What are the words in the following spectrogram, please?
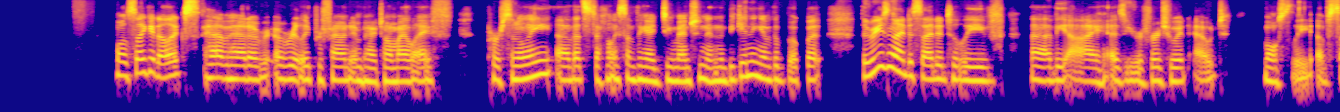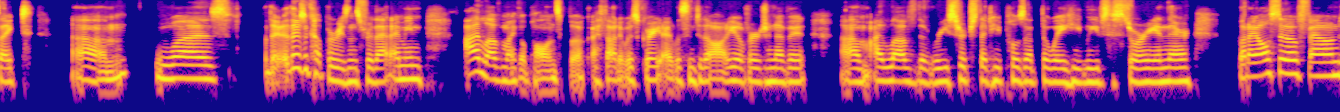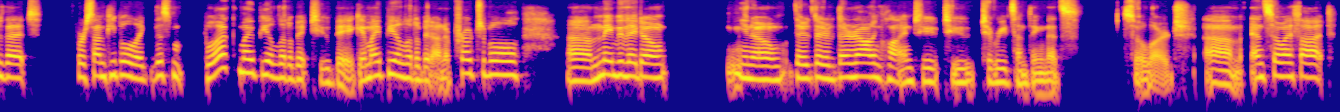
Well, psychedelics have had a, a really profound impact on my life personally. Uh, that's definitely something I do mention in the beginning of the book. But the reason I decided to leave uh, the eye, as you refer to it, out mostly of psyched um, was there, there's a couple of reasons for that. I mean, I love Michael Pollan's book. I thought it was great. I listened to the audio version of it. Um, I love the research that he pulls up, the way he leaves his story in there. But I also found that for some people, like this book might be a little bit too big. It might be a little bit unapproachable. Um, maybe they don't, you know, they're they're they're not inclined to to to read something that's so large. Um, and so I thought,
